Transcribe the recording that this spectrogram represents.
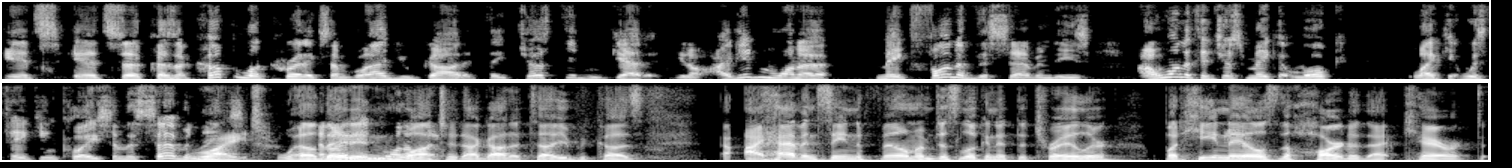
it's it's uh, because a couple of critics. I'm glad you got it. They just didn't get it. You know, I didn't want to make fun of the '70s. I wanted to just make it look like it was taking place in the '70s. Right. Well, And they I didn't wanna, watch it. I got to tell you because I haven't seen the film. I'm just looking at the trailer, but he nails the heart of that character.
